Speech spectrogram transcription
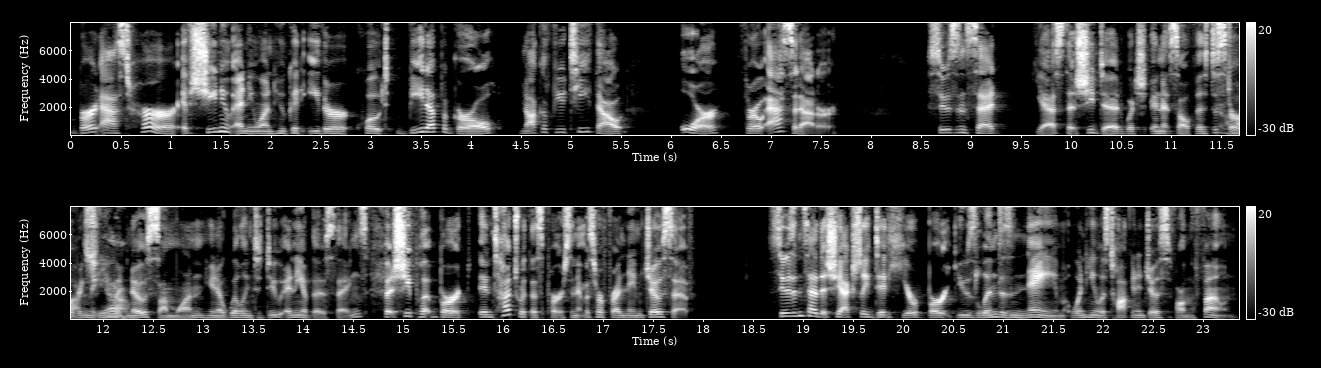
Bert asked her if she knew anyone who could either, quote, beat up a girl, knock a few teeth out, or throw acid at her. Susan said yes, that she did, which in itself is disturbing Gosh, that you yeah. would know someone, you know, willing to do any of those things. But she put Bert in touch with this person. It was her friend named Joseph. Susan said that she actually did hear Bert use Linda's name when he was talking to Joseph on the phone.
